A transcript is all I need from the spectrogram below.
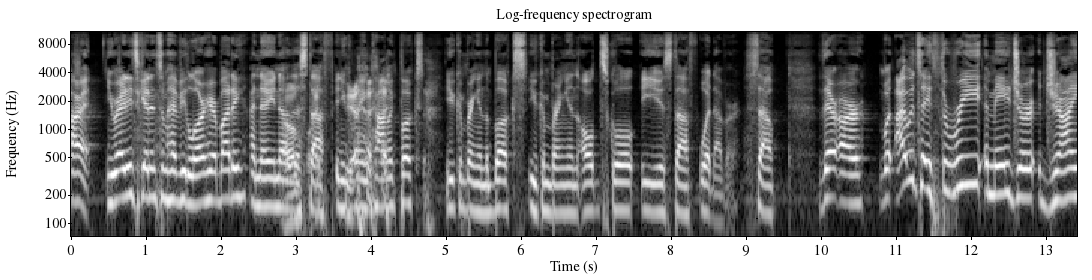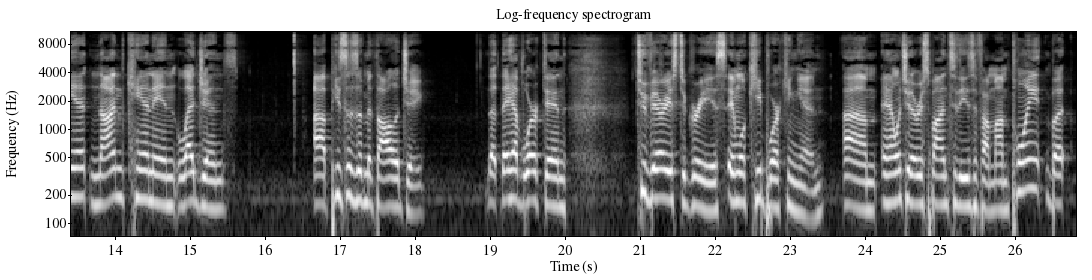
All right, you ready to get in some heavy lore here, buddy? I know you know Oh, this stuff, and you can Yeah. bring in comic books, you can bring in the books, you can bring in old school EU stuff, whatever. So there are what I would say three major giant non-canon legends, uh, pieces of mythology that they have worked in to various degrees and will keep working in. Um, and I want you to respond to these if I'm on point, but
